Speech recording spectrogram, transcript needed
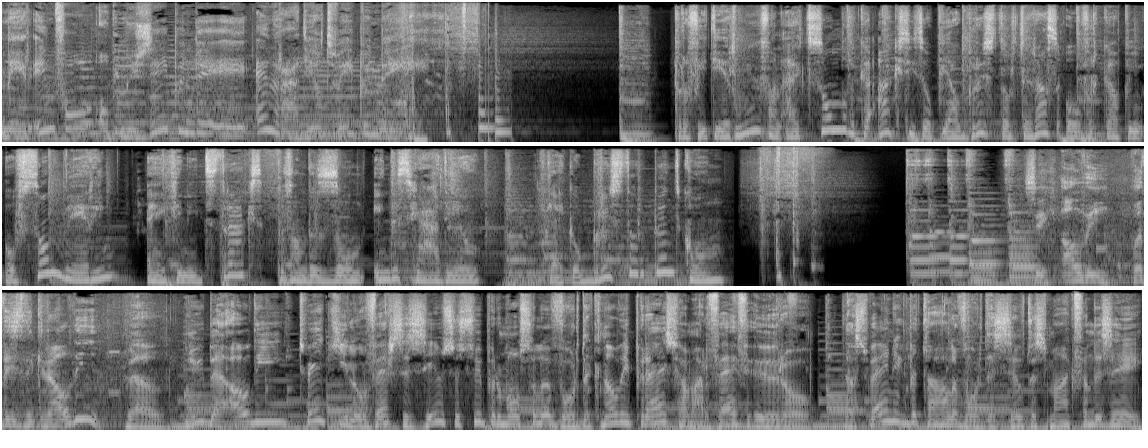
Meer info op musee.be en radio2.be. Profiteer nu van uitzonderlijke acties op jouw Brustor terrasoverkapping of zonwering en geniet straks van de zon in de schaduw. Kijk op brustor.com. Zeg Aldi, wat is de knaldi? Wel, nu bij Aldi 2 kilo verse Zeeuwse supermosselen voor de knaldiprijs van maar 5 euro. Dat is weinig betalen voor de zilte smaak van de zee.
